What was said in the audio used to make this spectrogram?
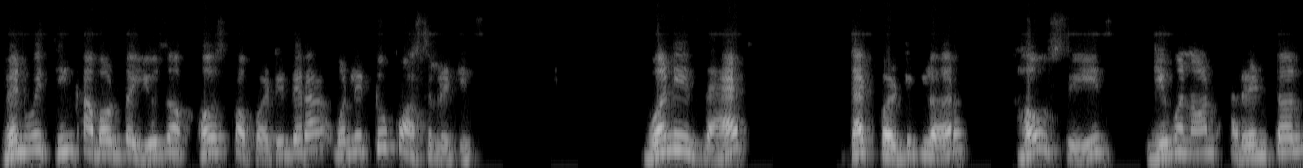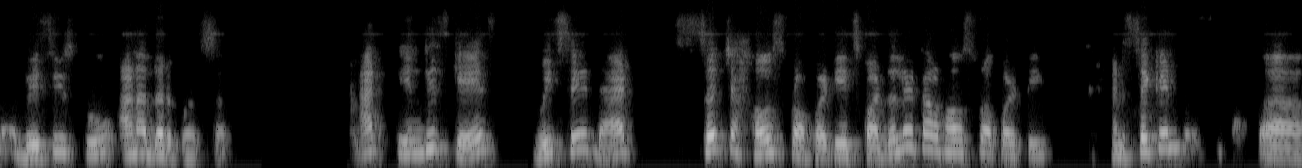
when we think about the use of house property, there are only two possibilities. One is that that particular house is given on rental basis to another person. And in this case, we say that such a house property is called the let out house property. And second uh,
